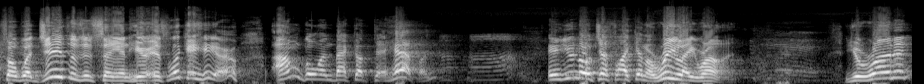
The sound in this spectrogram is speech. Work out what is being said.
So what Jesus is saying here is, look at here, I'm going back up to heaven. Uh-huh. And you know, just like in a relay run, you're running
